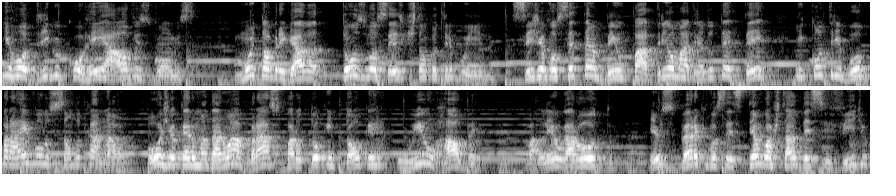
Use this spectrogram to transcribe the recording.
e Rodrigo Correia Alves Gomes. Muito obrigado a todos vocês que estão contribuindo. Seja você também um padrinho ou madrinha do TT e contribua para a evolução do canal. Hoje eu quero mandar um abraço para o Tolkien Talker Will Halber. Valeu, garoto! Eu espero que vocês tenham gostado desse vídeo,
